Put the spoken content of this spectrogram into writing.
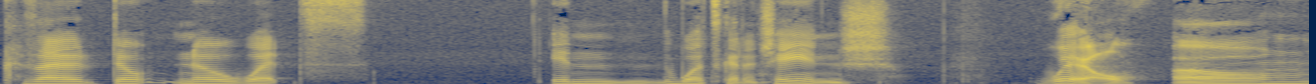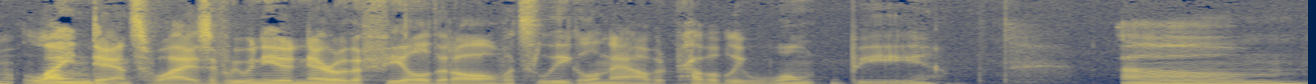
because I don't know what's in what's going to change. Well, um, line dance wise, if we would need to narrow the field at all, what's legal now but probably won't be? Um,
